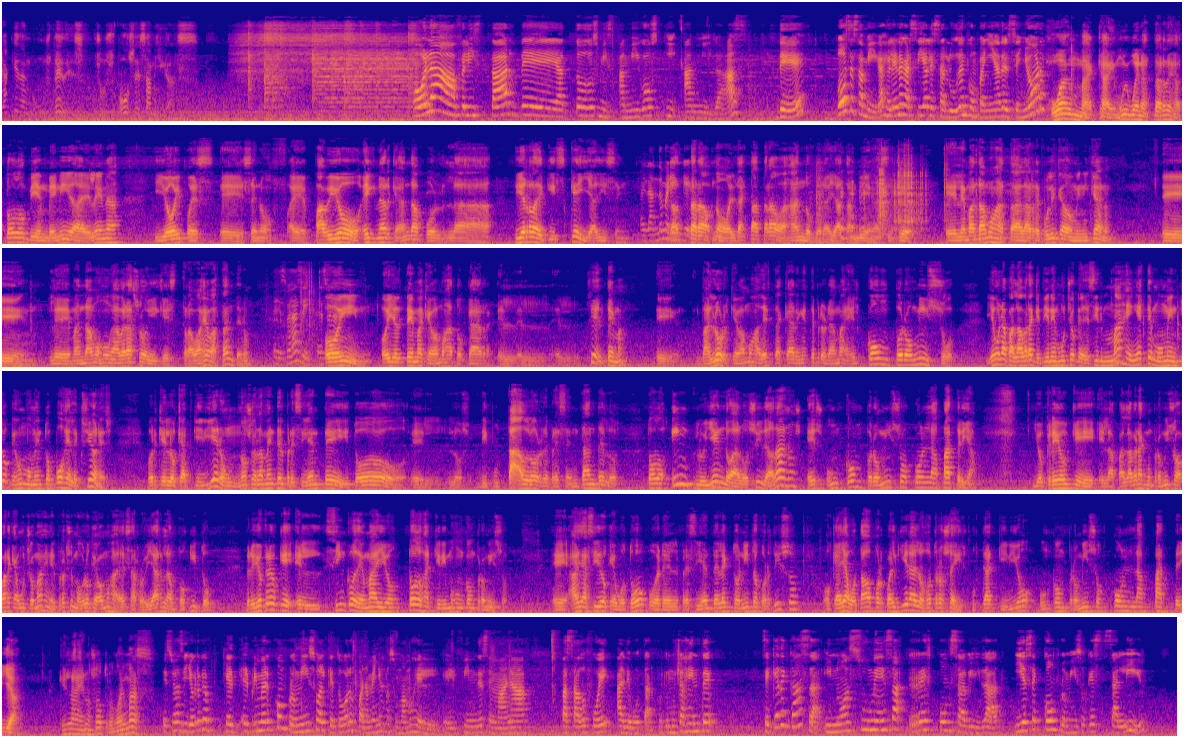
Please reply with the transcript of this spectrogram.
ya quedan con ustedes sus voces amigas. Hola, feliz tarde a todos mis amigos y amigas de Voces Amigas. Elena García les saluda en compañía del señor Juan Macay. Muy buenas tardes a todos, bienvenida Elena. Y hoy pues eh, se nos eh, pavió Eignar que anda por la tierra de Quisqueya, dicen. Bailando Merengue. no, él está trabajando por allá también, así que eh, le mandamos hasta la República Dominicana. Eh, le mandamos un abrazo y que trabaje bastante, ¿no? Eso es así. eso es Hoy, hoy el tema que vamos a tocar, el, el- el- sí, el tema, eh, el valor que vamos a destacar en este programa es el compromiso. Y es una palabra que tiene mucho que decir más en este momento, que es un momento post elecciones. Porque lo que adquirieron no solamente el presidente y todos los diputados, los representantes, los, todo, incluyendo a los ciudadanos, es un compromiso con la patria. Yo creo que eh, la palabra compromiso abarca mucho más. En el próximo bloque vamos a desarrollarla un poquito. Pero yo creo que el 5 de mayo todos adquirimos un compromiso. Eh, haya sido que votó por el presidente electo Nito Cortizo o que haya votado por cualquiera de los otros seis. Usted adquirió un compromiso con la patria, que es la de nosotros, no hay más. Eso es así. Yo creo que, el primer compromiso al que todos los panameños nos sumamos el, el fin de semana pasado fue al de votar, porque mucha gente se queda en casa y no asume esa responsabilidad y ese compromiso que es salir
